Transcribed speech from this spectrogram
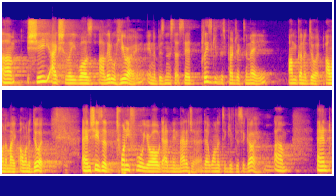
Um, she actually was our little hero in the business that said, "Please give this project to me. I'm going to do it. I want to make. I want to do it." And she's a 24-year-old admin manager that wanted to give this a go. Mm. Um, and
